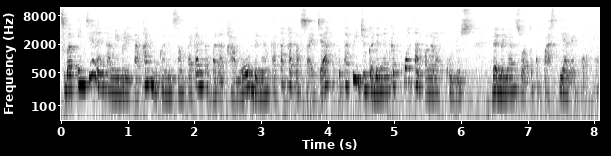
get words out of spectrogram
Sebab Injil yang kami beritakan bukan disampaikan kepada kamu dengan kata-kata saja, tetapi juga dengan kekuatan oleh Roh Kudus dan dengan suatu kepastian yang kokoh.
